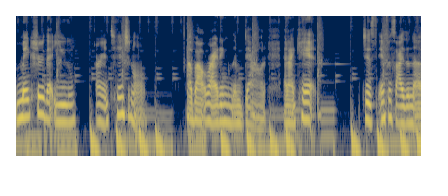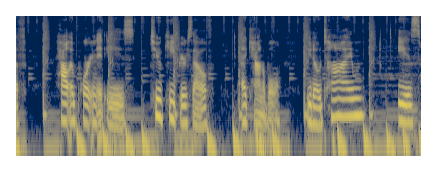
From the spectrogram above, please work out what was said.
make sure that you are intentional about writing them down. And I can't just emphasize enough how important it is to keep yourself accountable. You know, time is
